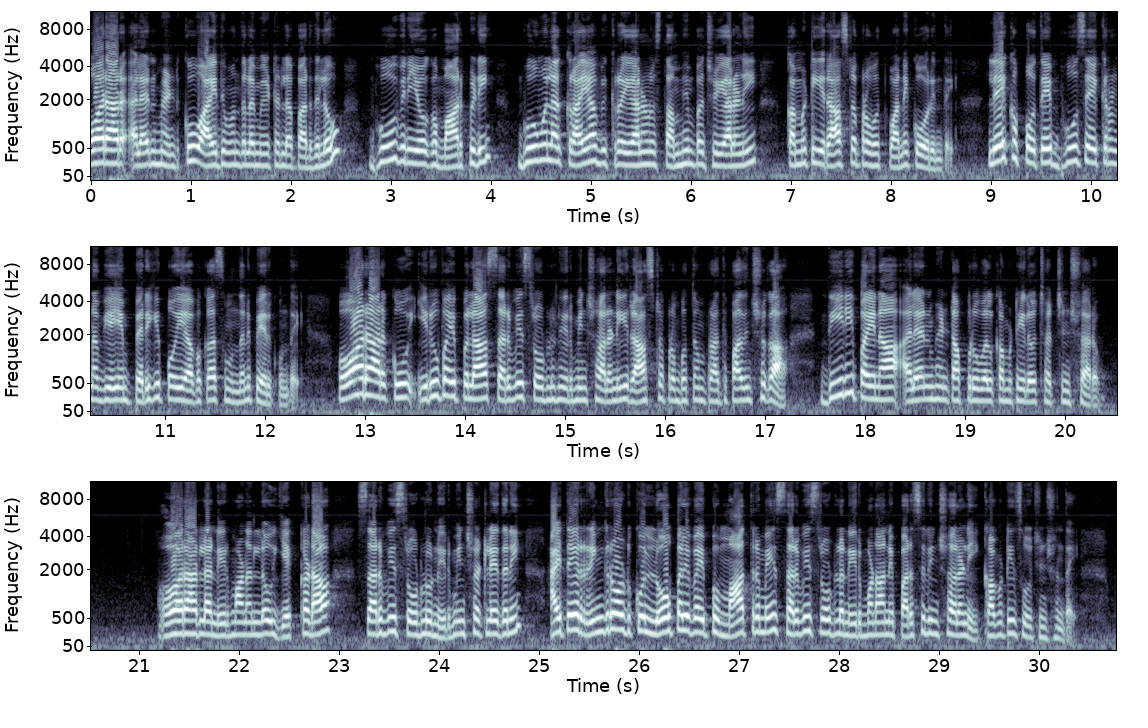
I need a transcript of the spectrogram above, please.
ఓఆర్ఆర్ అలైన్మెంట్కు ఐదు వందల మీటర్ల పరిధిలో భూ వినియోగ మార్పిడి భూముల క్రయ విక్రయాలను స్తంభింపచేయాలని కమిటీ రాష్ట్ర ప్రభుత్వాన్ని కోరింది. లేకపోతే భూసేకరణ వ్యయం పెరిగిపోయే అవకాశం ఉందని పేర్కొంది. ఓఆర్ఆర్కు ఇరువైపులా సర్వీస్ రోడ్లు నిర్మించాలని రాష్ట్ర ప్రభుత్వం ప్రతిపాదించగా దీనిపైన అలైన్మెంట్ అప్రూవల్ కమిటీలో చర్చించారు. ఓఆర్ఆర్ల నిర్మాణంలో ఎక్కడా సర్వీస్ రోడ్లు నిర్మించట్లేదని అయితే రింగ్ రోడ్డుకు లోపలి వైపు మాత్రమే సర్వీస్ రోడ్ల నిర్మాణాన్ని పరిశీలించాలని కమిటీ సూచించింది.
